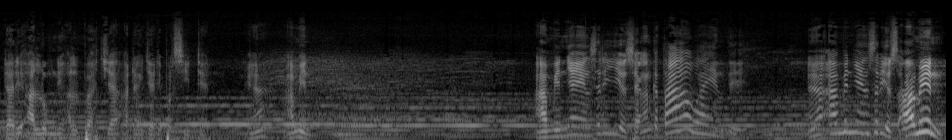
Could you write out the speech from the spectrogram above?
dari alumni Al-Bahja ada yang jadi presiden ya amin Aminnya yang serius, jangan ketawa inti. Ya, aminnya yang serius. Amin.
